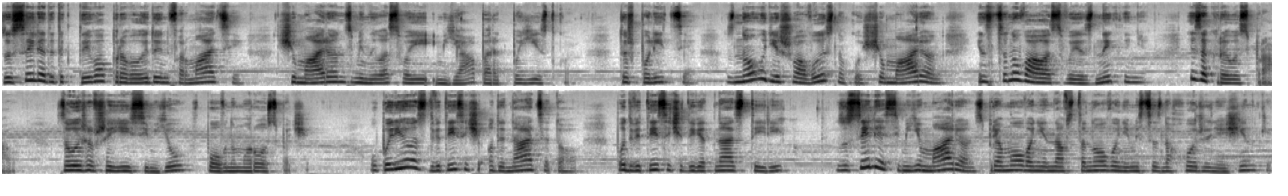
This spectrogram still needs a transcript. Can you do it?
зусилля детектива привели до інформації, що Маріон змінила своє ім'я перед поїздкою. Тож поліція знову дійшла висновку, що Маріон інсценувала своє зникнення і закрили справу, залишивши її сім'ю в повному розпачі. У період з 2011 по 2019 рік зусилля сім'ї Маріон, спрямовані на встановлення місцезнаходження жінки,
